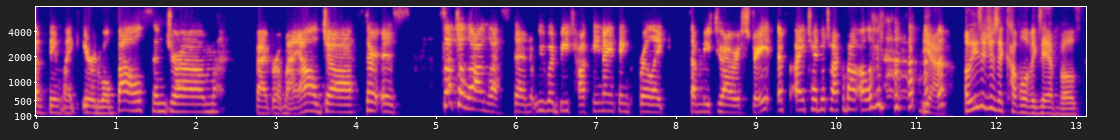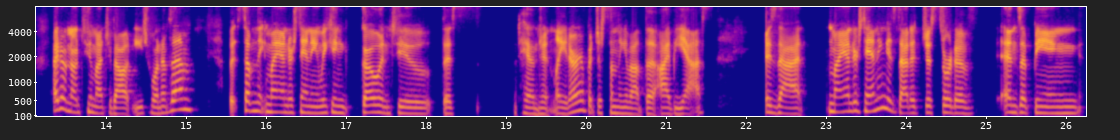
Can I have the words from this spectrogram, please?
Something like irritable bowel syndrome, fibromyalgia. There is such a long list, and we would be talking, I think, for like 72 hours straight if I tried to talk about all of them. yeah. Well, these are just a couple of examples. I don't know too much about each one of them, but something, my understanding, we can go into this tangent later, but just something about the IBS is that my understanding is that it just sort of ends up being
